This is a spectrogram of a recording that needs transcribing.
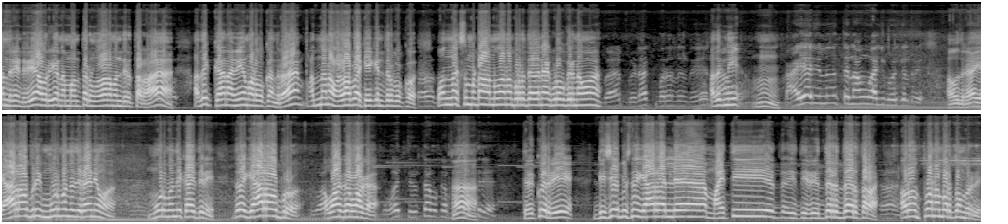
ಅಂದ್ರೆ ಏನ್ರಿ ಅವ್ರಿಗೆ ನಮ್ಮಂತ ನೂರಾರು ಮಂದಿ ಇರ್ತಾರ. ಅದಕ್ಕೆ ನಾವೇನ್ ಮಾಡ್ಬೇಕಂದ್ರ ಅದನ್ನ ನಾವು ಹೊಳ ಬಳಕೆ ಹೇಗಿಂತಿರ್ಬೇಕು ಒಂದ್ ಲಕ್ಷ ಮಟ ಅನುದಾನ ಬರುತ್ತೆ ಅದನ್ನ ಯಾಕೆ ಬಿಡ್ಬೇಕ್ರಿ ನಾವು. ಬ- ಬಿಡಕ್ ಬರೋದಿಲ್ರಿ. ಅದಕ್ಕೆ ನೀ ಹ್ಮ್. ಕಾಯರ್ ಇಲ್ಲದಕ್ಕೆ ನಾವು ಅಲ್ಲಿಗೆ ಹೋಗಿಲ್ರಿ. ಹೌದ್ರಾ? ಯಾರ ಒಬ್ರಿಗೆ ಮೂರ್ ಮಂದಿ ಇದೀರಾ ನೀವು? ಮೂರ್ ಮಂದಿ ಕಾಯ್ತೀರಿ. ಇದ್ರಾಗ ಯಾರ ಒಬ್ರು? ಅವಾಗ ಅವಾಗ. ಹೋಗಿ ತಿಳ್ಕೊಬೇಕ್ರಿ ತಿಳ್ಕೊರಿ. ಡಿ ಸಿ ಆಫೀಸ್ನಾಗ ಯಾರು ಅಲ್ಲೇ ಮಾಹಿತಿ ಇದ್ದರ್ ಇದ್ದ ಇರ್ತಾರ. ಅವ್ರೊಂದು ಫೋನ್ ನಂಬರ್ ತೊಗೊಂಬರ್ರಿ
